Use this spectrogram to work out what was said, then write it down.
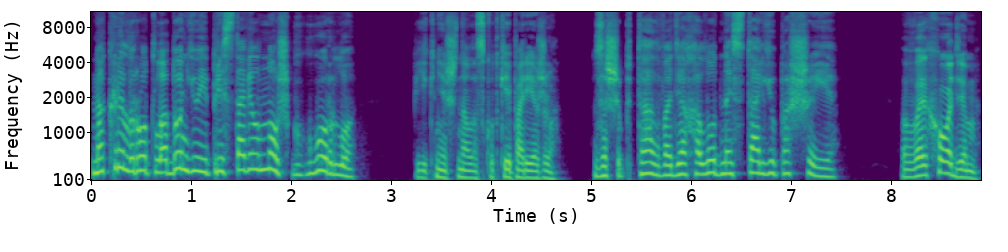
накрыл рот ладонью и приставил нож к горлу. «Пикнешь на лоскутке порежу», — зашептал, водя холодной сталью по шее. «Выходим»,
